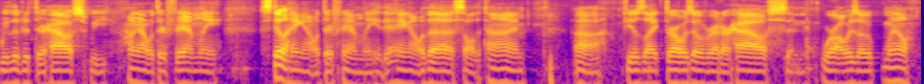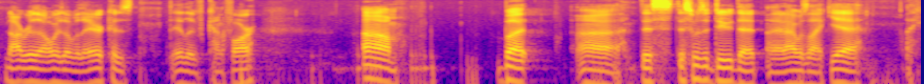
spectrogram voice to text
we lived at their house. We hung out with their family. Still hang out with their family. They hang out with us all the time. Uh, feels like they're always over at our house, and we're always o- well, not really always over there because they live kind of far. Um, but uh, this this was a dude that, that I was like, yeah, like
